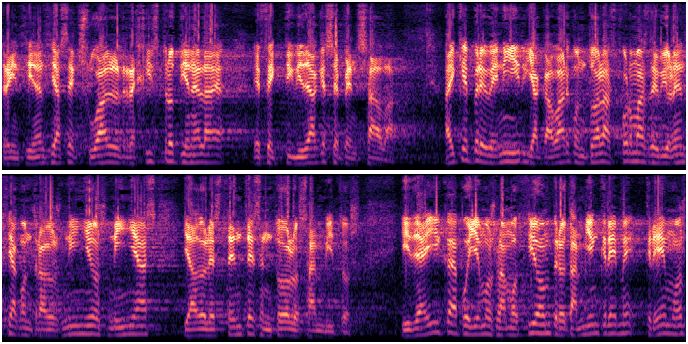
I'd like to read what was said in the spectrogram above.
reincidencia sexual, el registro tiene la efectividad que se pensaba. Hay que prevenir y acabar con todas las formas de violencia contra los niños, niñas y adolescentes en todos los ámbitos. Y de ahí que apoyemos la moción, pero también creemos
